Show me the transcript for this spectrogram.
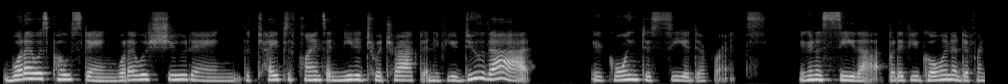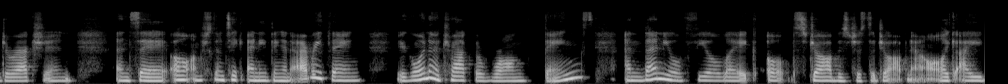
what I was posting, what I was shooting, the types of clients I needed to attract. And if you do that, you're going to see a difference. You're going to see that. But if you go in a different direction and say, oh, I'm just going to take anything and everything, you're going to attract the wrong things. And then you'll feel like, oh, this job is just a job now. Like I,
